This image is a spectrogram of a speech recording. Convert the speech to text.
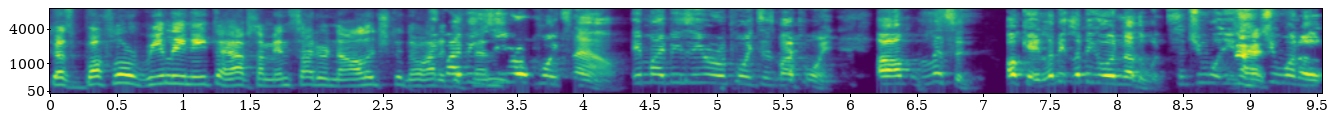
Does Buffalo really need to have some insider knowledge to know how it to might be zero points now. It might be zero points. Is my point. Um, listen. Okay, let me let me go another one. Since you since you want to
